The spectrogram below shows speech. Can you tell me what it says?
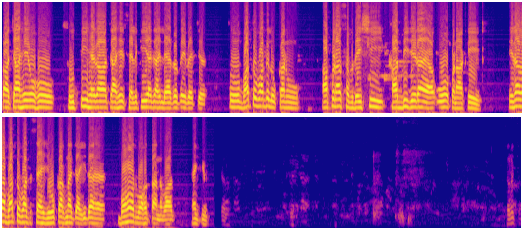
ਤਾਂ ਚਾਹੇ ਉਹ ਸੂਤੀ ਹੈਗਾ, ਚਾਹੇ ਸਿਲਕੀ ਆ, ਚਾਹੇ ਲੈਦਰ ਦੇ ਵਿੱਚ, ਤੋਂ ਵੱਧ ਤੋਂ ਵੱਧ ਲੋਕਾਂ ਨੂੰ ਆਪਣਾ ਸਵਦੇਸ਼ੀ ਖਾਦੀ ਜਿਹੜਾ ਆ, ਉਹ ਅਪਣਾ ਕੇ ਇਹਨਾਂ ਦਾ ਵੱਧ ਤੋਂ ਵੱਧ ਸਹਿਯੋਗ ਕਰਨਾ ਚਾਹੀਦਾ ਹੈ। ਬਹੁਤ ਬਹੁਤ ਧੰਨਵਾਦ। ਥੈਂਕ ਯੂ ਚਲੋ ਚਲੋ।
